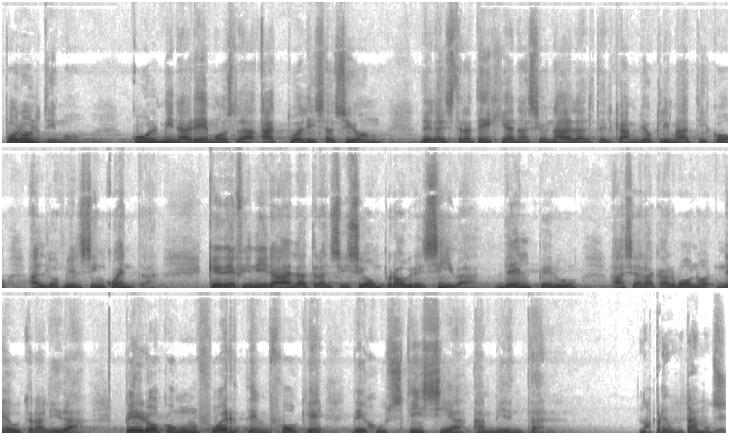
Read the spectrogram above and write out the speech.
Por último, culminaremos la actualización de la Estrategia Nacional ante el Cambio Climático al 2050, que definirá la transición progresiva del Perú hacia la carbono neutralidad, pero con un fuerte enfoque de justicia ambiental. Nos preguntamos,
